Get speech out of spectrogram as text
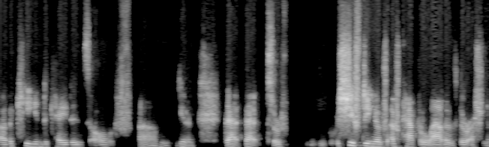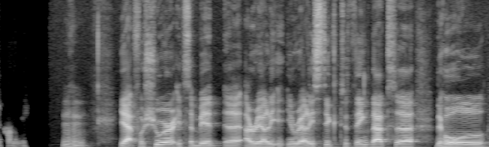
are the key indicators of, um, you know, that, that sort of shifting of, of capital out of the Russian economy. Mm -hmm. Yeah, for sure, it's a bit uh, unrealistic to think that uh, the whole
